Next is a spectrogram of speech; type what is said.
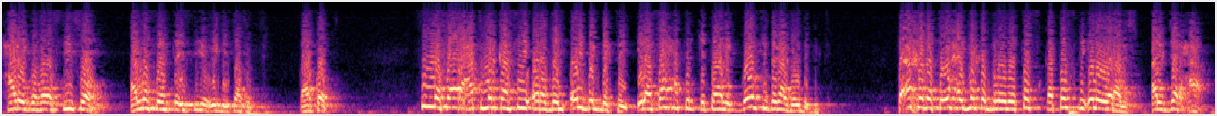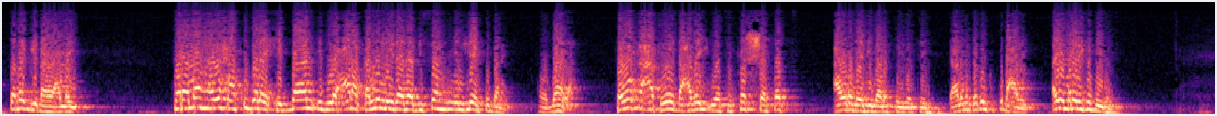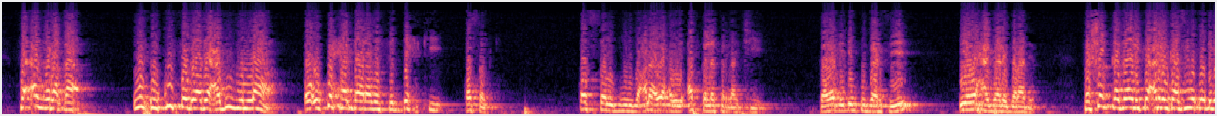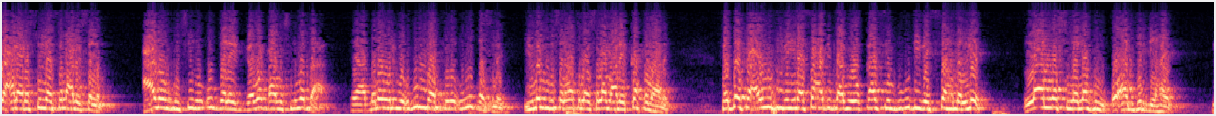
xadhigga hoos sii soof alla seefta isiiyo idhi saasay. Ku qaarkood uma saaracat markaasay oroday oy degdegtay ilaa saaxati alqitaali goobtii dagaalka oy degdegtay fa akhadat waxay marka bilowday tasqa tasqi inay waraabiso aljarxa raggii dhaawacmay faramaaha waxaa ku galay xibaan ibnu caraqa nin la yidhahdaa bisahmin leeg ku galay oo gaal ah fawaqacat way dhacday watakashafat cawradeedii baana faydantay yani marka dhulka ku dhacday ayay maradii ka faydantay faaraqa wuxuu ku fogaaday caduwullah oo uu ku xeeldheeraaday fi dixki qosalki qosol buu macnaha waxa weye afka la taraajiyey gabadhii dhibku gaadhsiiyey iyo waxaa gaadhay daraaddeed. Fashaqa dalika arrinkaasi wuxuu dhigay calaa rasuli lahi sal alay wasalam cadowgu siduu u galay gabadha muslimadda ah ee haddana weliba ugu maadsaday ugu qoslay iyuu nabigu salawatullahi wasalaamu caleyh ka xumaaday. Fadafaca wuu dhiibay ilaa sacd ibni abi waqaasin buu u dhiibay sahman leeb. Laa nasla lahu oo aan bir lahayn.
